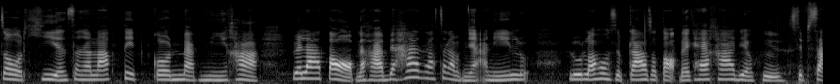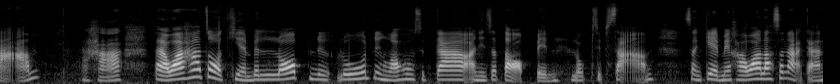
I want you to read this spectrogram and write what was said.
โจทย์เขียนสัญลักษณ์ติดกลแบบนี้ค่ะ เวลาตอบนะคะถ้าลักษณะแบบนี้อันนี้รูทร้อยหกสิบเก้าจะตอบได้แค่ค่าเดียวคือ 13นะคะ แต่ว่าถ้าโจทย์เขียนเป็นลบรูท169อันนี้จะตอบเป็นลบ13สังเกตไหมคะว่าลักษณะการ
